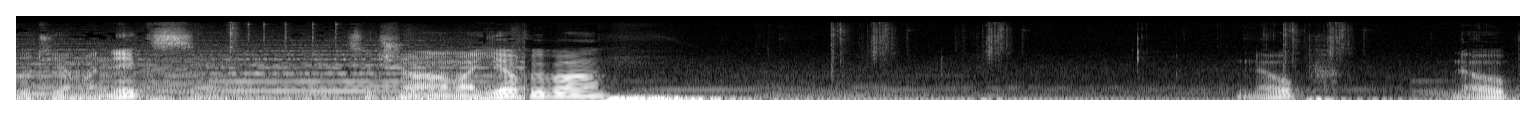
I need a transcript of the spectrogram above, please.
Gut, hier haben wir nichts. Switchen wir mal hier rüber. Nope. Nope.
